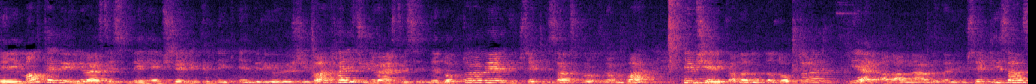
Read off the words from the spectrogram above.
E, Maltepe Üniversitesi'nde hemşirelik klinik embriyoloji var. Haliç Üniversitesi'nde doktora ve yüksek lisans programı var. Hemşirelik alanında doktora, diğer alanlarda da yüksek lisans.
